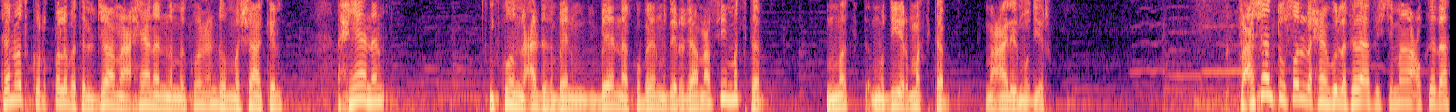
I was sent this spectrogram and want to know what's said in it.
كان أذكر طلبة الجامعة أحيانا لما يكون عندهم مشاكل أحيانا يكون عاده بين بينك وبين مدير الجامعة في مكتب مكتب مدير مكتب معالي المدير. فعشان توصل له أحيانا يقول لك لا في اجتماع وكذا.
